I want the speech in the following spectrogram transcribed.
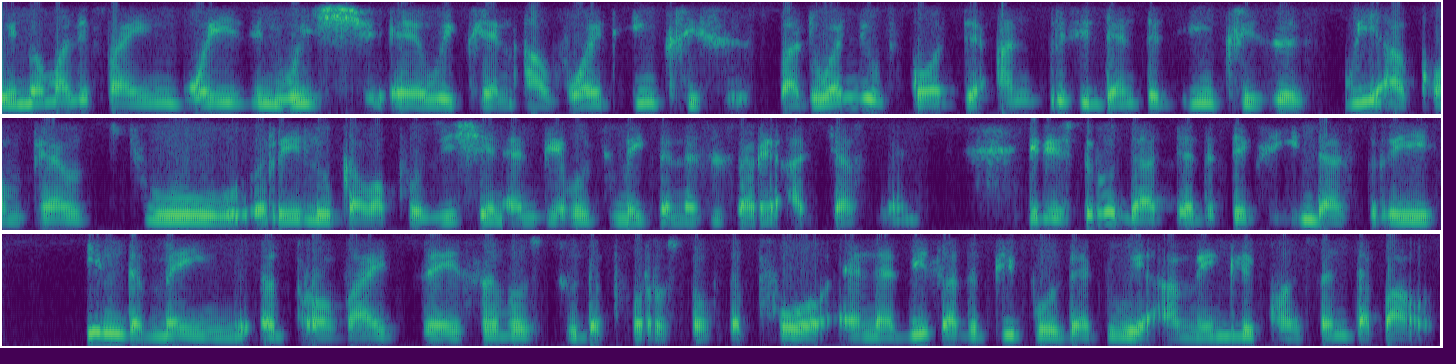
we normally find ways in which uh, we can avoid increases. But when you've got the unprecedented increases, we are compelled to relook our position and be able to make the necessary adjustments. It is true that uh, the taxi industry in the main uh, provides a service to the poorest of the poor, and uh, these are the people that we are mainly concerned about.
